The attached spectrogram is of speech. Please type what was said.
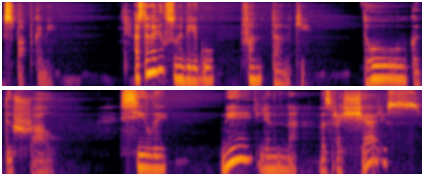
с папками. Остановился на берегу фонтанки. Долго дышал. Силы медленно возвращались.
